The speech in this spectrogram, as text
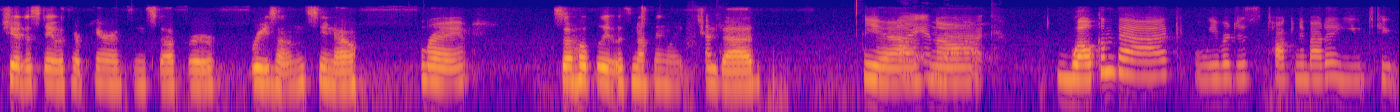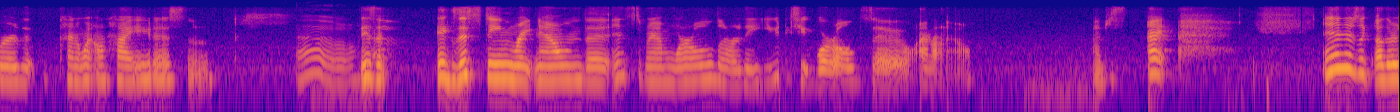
she had to stay with her parents and stuff for reasons, you know. right. So hopefully, it was nothing like too Okay. bad. Yeah, I am no. back. Welcome back. We were just talking about a YouTuber that kind of went on hiatus and Oh. isn't existing right now in the Instagram world or the YouTube world. So I don't know. I just I. And then there's like other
